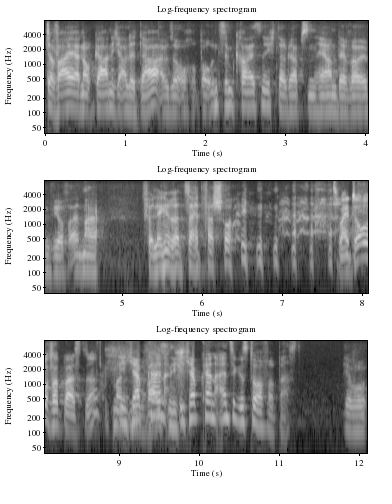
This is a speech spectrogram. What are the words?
da war ja noch gar nicht alle da, also auch bei uns im Kreis nicht. Da gab es einen Herrn, der war irgendwie auf einmal für längere Zeit verschollen. Zwei Tore verpasst, ne? Man, ich habe kein, hab kein einziges Tor verpasst. Ja, wo,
